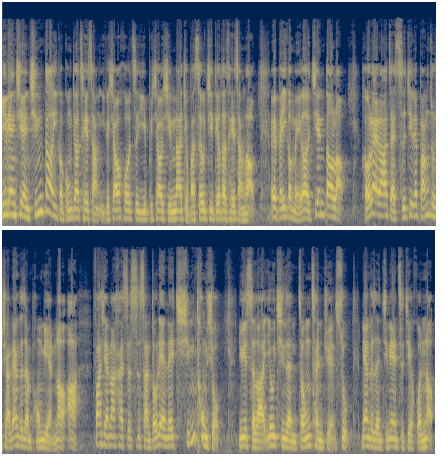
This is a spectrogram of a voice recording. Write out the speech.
一年前，青岛一个公交车上，一个小伙子一不小心呢，就把手机丢到车上了，哎，被一个妹儿捡到了。后来呢，在司机的帮助下，两个人碰面了啊，发现呢还是失散多年的亲同学。于是呢，有情人终成眷属，两个人今年子结婚了，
